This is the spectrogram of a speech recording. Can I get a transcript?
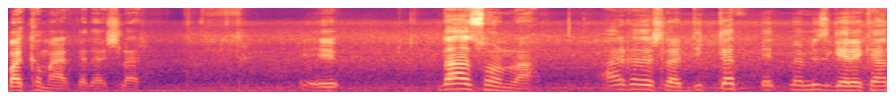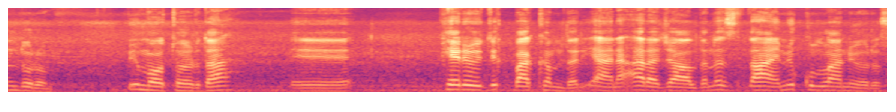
bakım arkadaşlar. Ee, daha sonra arkadaşlar dikkat etmemiz gereken durum. Bir motorda e, periyodik bakımdır. Yani aracı aldınız daimi kullanıyoruz.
